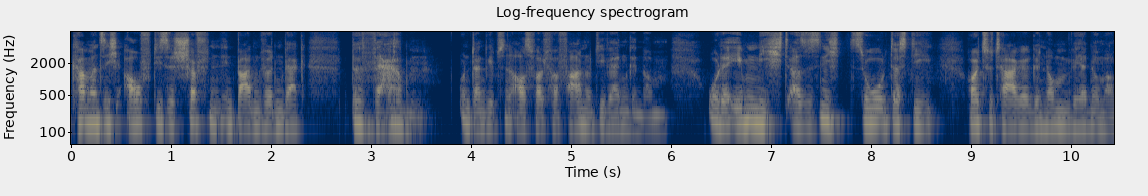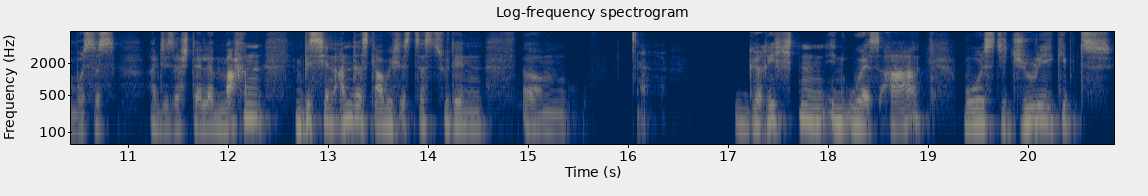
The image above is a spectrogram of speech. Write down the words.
kann man sich auf diese Schöffen in Baden-Württemberg bewerben. Und dann gibt es ein Auswahlverfahren und die werden genommen. Oder eben nicht. Also es ist nicht so, dass die heutzutage genommen werden und man muss es an dieser Stelle machen. Ein bisschen anders, glaube ich, ist das zu den ähm, Gerichten in USA, wo es die Jury gibt,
